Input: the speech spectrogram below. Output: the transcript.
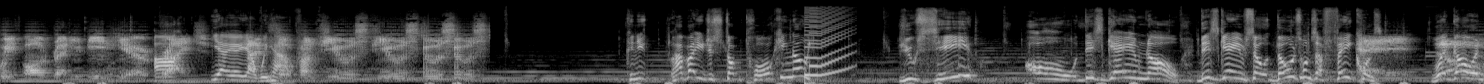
we've already been here, Uh, right? yeah, yeah, yeah, I'm we so have. confused, fused, fused, fused. Can you, how about you just stop talking though? You see? Oh, this game, no. This game, so those ones are fake ones. Hey, We're no, going.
